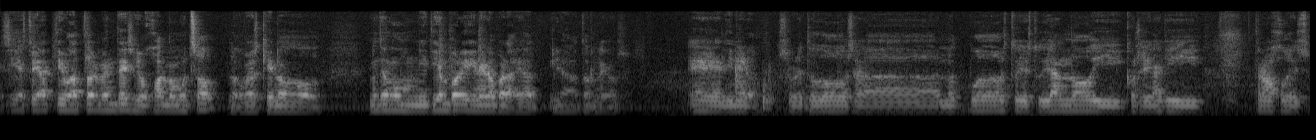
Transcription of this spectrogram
sí, estoy activo actualmente, sigo jugando mucho, lo que pasa es que no, no tengo ni tiempo ni dinero para ir a, ir a torneos. Eh, el dinero, sobre todo, o sea, no puedo, estoy estudiando y conseguir aquí trabajo es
